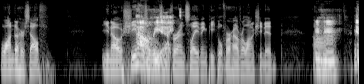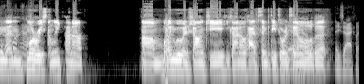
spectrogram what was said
Wanda herself, you know, she has Oh, a reason yeah. for enslaving people for however long she did. hmm Um, and then more recently, kind of, um, Wenwu and Shang Chi, you kind of had sympathy towards him a little bit. Exactly.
